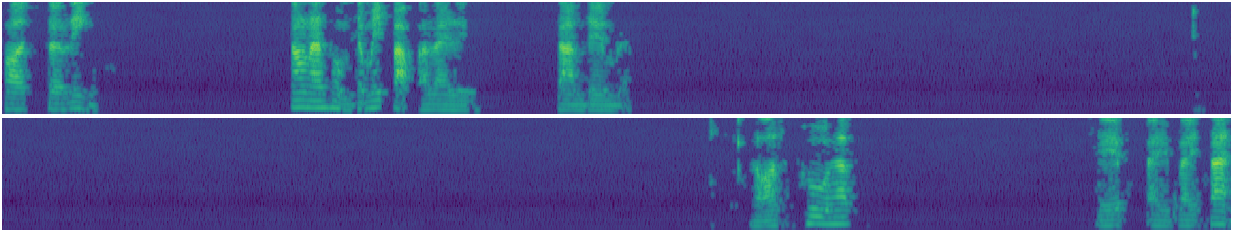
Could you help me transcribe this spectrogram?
พอสเตอร์ลิงนอกนั้นผมจะไม่ปรับอะไรเลย ตามเดิมเลยรอสักครู่ครับ เซฟไปไบตัน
